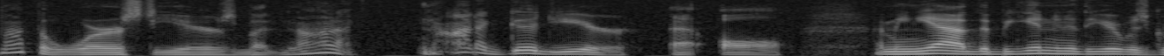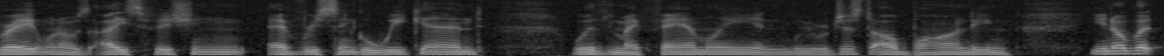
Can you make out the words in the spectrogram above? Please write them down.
not the worst years, but not a, not a good year at all. I mean, yeah, the beginning of the year was great when I was ice fishing every single weekend with my family and we were just all bonding, you know. But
